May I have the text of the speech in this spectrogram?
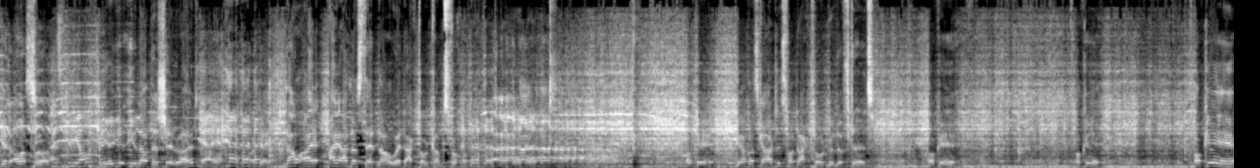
Fucking awesome. You, you, you love this shit, right? Yeah, yeah. Okay. Now I, I understand now where Ducktown comes from. okay, wir haben das Geheimnis von Ducktown gelüftet. Okay. Okay. Okay.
